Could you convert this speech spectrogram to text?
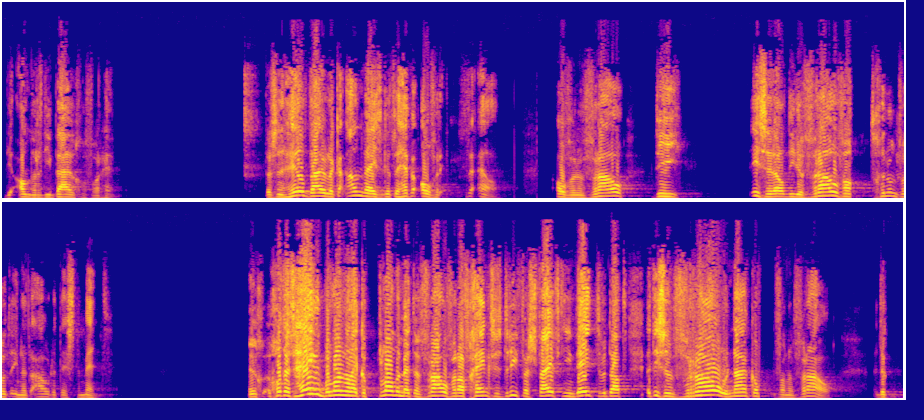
Die anderen die buigen voor hem. Dat is een heel duidelijke aanwijzing dat we hebben over Israël. Over een vrouw die, Israël, die de vrouw van God genoemd wordt in het Oude Testament. En God heeft hele belangrijke plannen met een vrouw. Vanaf Genesis 3, vers 15 weten we dat. Het is een vrouw, een nakomeling van een vrouw. De,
